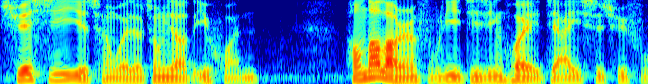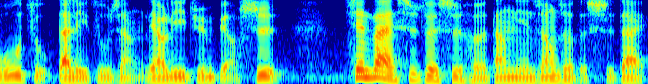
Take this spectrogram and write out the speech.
学习也成为了重要的一环。红岛老人福利基金会嘉义市区服务组代理组长廖丽君表示：“现在是最适合当年长者的时代。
